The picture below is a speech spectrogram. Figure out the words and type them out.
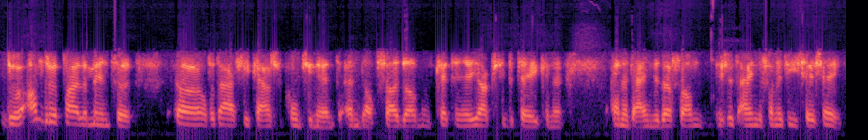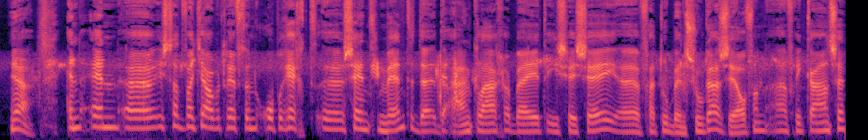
door andere parlementen uh, op het Afrikaanse continent. En dat zou dan een kettingreactie betekenen. En het einde daarvan is het einde van het ICC. Ja, en, en uh, is dat wat jou betreft een oprecht uh, sentiment? De, de aanklager bij het ICC, Fatou Bensouda, zelf een Afrikaanse...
